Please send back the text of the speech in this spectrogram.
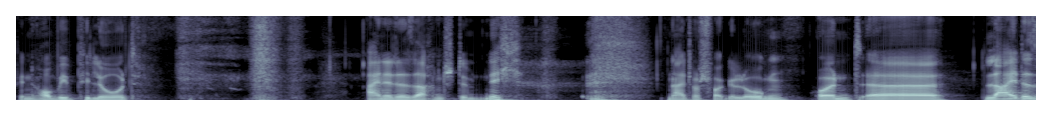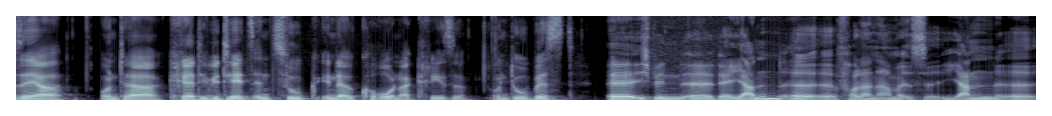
bin Hobbypilot. eine der Sachen stimmt nicht. Nightwash war gelogen. Und äh, leide sehr unter Kreativitätsentzug in der Corona-Krise. Und du bist? Äh, ich bin äh, der Jan. Äh, voller Name ist äh, Jan äh,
